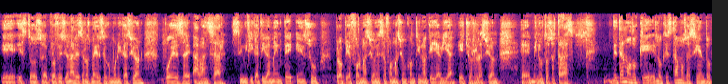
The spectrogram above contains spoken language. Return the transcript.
eh, estos eh, profesionales en los medios de comunicación pues eh, avanzar significativamente en su propia formación, esa formación continua que ya había hecho relación minutos atrás. De tal modo que lo que estamos haciendo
